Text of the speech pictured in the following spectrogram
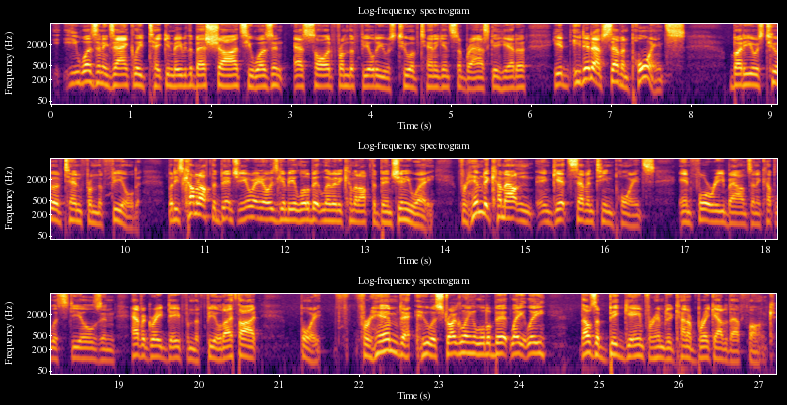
he wasn't exactly taking maybe the best shots. He wasn't as solid from the field. He was two of ten against Nebraska. He had a he had, he did have seven points, but he was two of ten from the field. But he's coming off the bench, and you already know he's going to be a little bit limited coming off the bench anyway. For him to come out and, and get 17 points and four rebounds and a couple of steals and have a great day from the field, I thought, boy, f- for him to, who was struggling a little bit lately, that was a big game for him to kind of break out of that funk.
